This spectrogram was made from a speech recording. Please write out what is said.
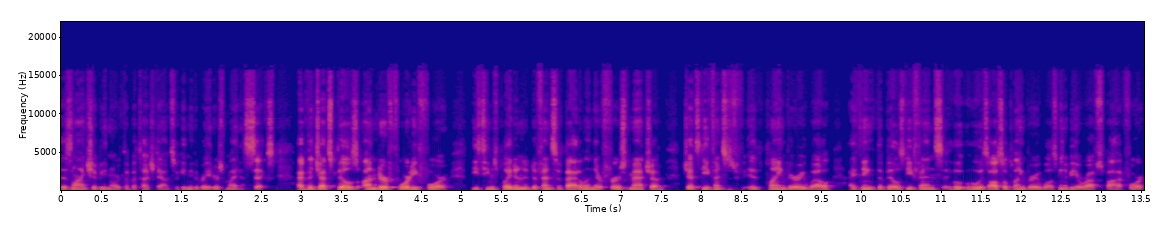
This line should be north of a touchdown, so give me the Raiders minus six. I have the Jets Bills under 44. These teams played in a defensive battle in their first matchup. Jets defense is, is playing very well. I think the Bills defense, who, who is also playing very well, is going to be a rough spot for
